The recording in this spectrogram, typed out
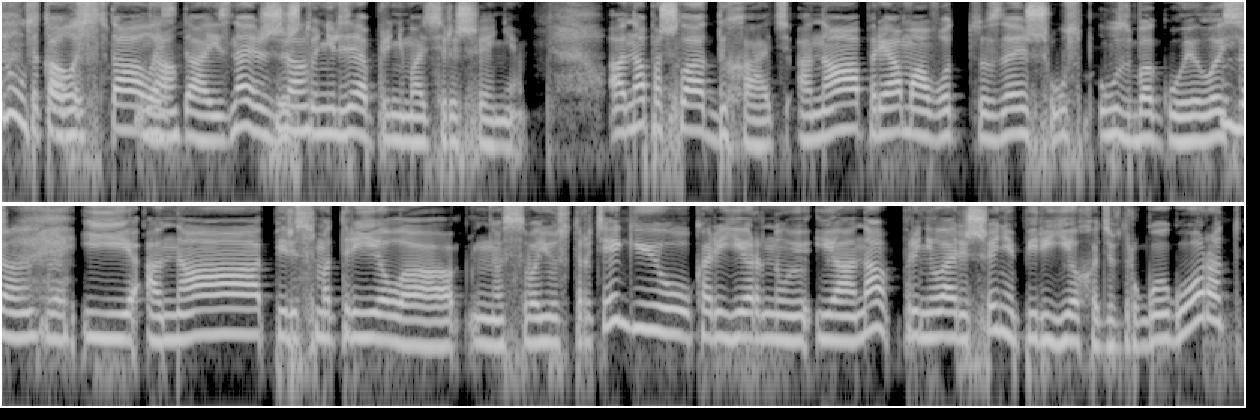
Ну, такая усталость. усталость, Да. да. и знаешь же, Да. что нельзя принимать решения. Она пошла отдыхать, она прямо вот, знаешь, успокоилась. Да, да. И она пересмотрела свою стратегию карьерную, и она приняла решение переехать в другой город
